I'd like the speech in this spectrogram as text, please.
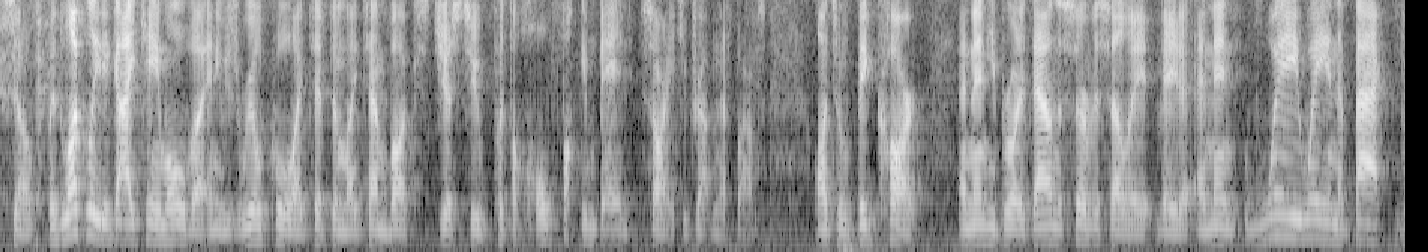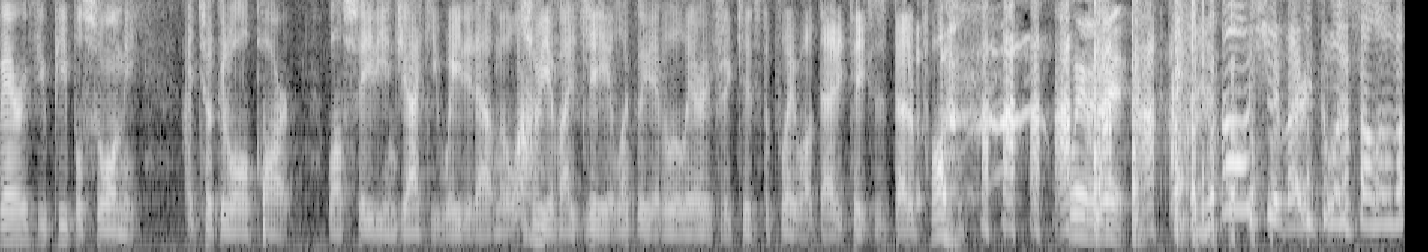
So, but luckily the guy came over and he was real cool. I tipped him like ten bucks just to put the whole fucking bed. Sorry, I keep dropping f bombs onto a big cart. And then he brought it down the service elevator. And then, way, way in the back, very few people saw me. I took it all apart while Sadie and Jackie waited out in the lobby of IKEA. Luckily, they have a little area for the kids to play while Daddy takes his bed apart. Wait, wait, wait. oh shit, my recorder fell over.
